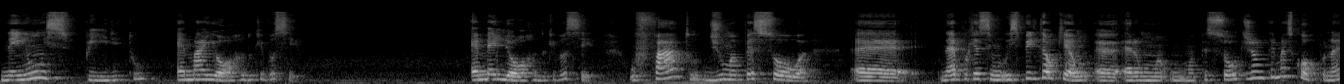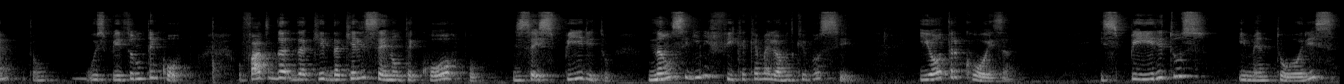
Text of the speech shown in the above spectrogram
nenhum espírito é maior do que você. É melhor do que você. O fato de uma pessoa é, né? Porque assim, o espírito é o que? É um, é, era uma, uma pessoa que já não tem mais corpo, né? Então, o espírito não tem corpo. O fato da, daquele, daquele ser não ter corpo, de ser espírito, não significa que é melhor do que você. E outra coisa, espíritos e mentores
